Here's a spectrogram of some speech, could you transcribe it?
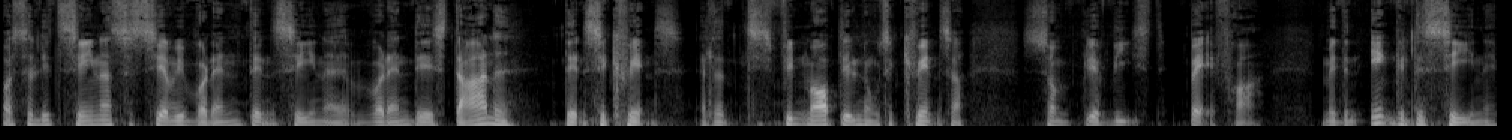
Og så lidt senere, så ser vi, hvordan den scene, hvordan det er startet, den sekvens. Altså filmen er opdelt nogle sekvenser, som bliver vist bagfra. Men den enkelte scene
